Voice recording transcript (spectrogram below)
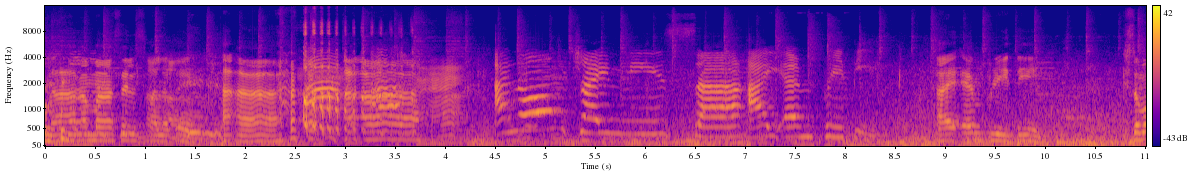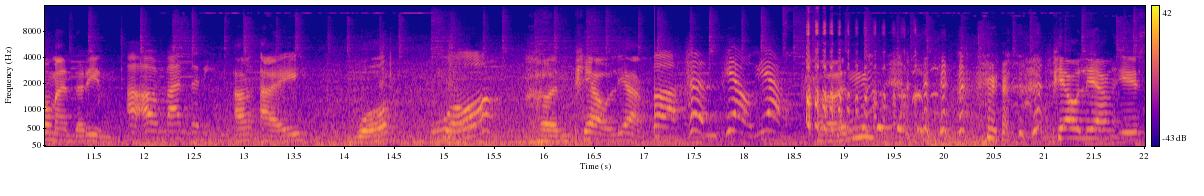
Nakaka-muscles pala to eh. Ah ah. Ah ah. Anong Chinese sa I am pretty? I am pretty. Gusto mo Mandarin? Ah, ah, Mandarin. Ang I, wo, 我很漂亮。我很漂亮。 Piao Liang is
